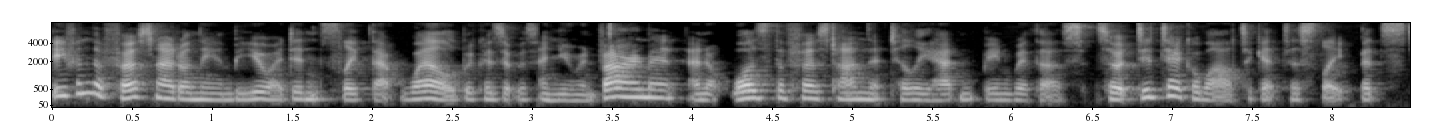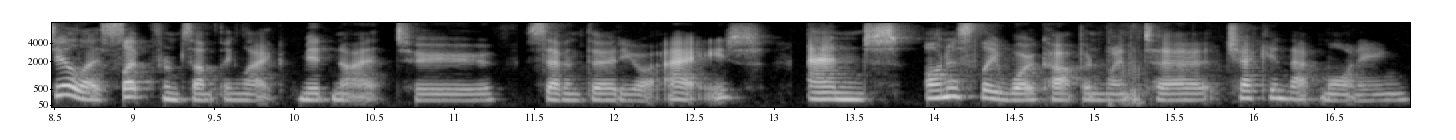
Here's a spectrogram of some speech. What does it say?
even the first night on the MBU, I didn't sleep that well because it was a new environment and it was the first time that Tilly hadn't been with us. So it did take a while to get to sleep, but still I slept from something like midnight to 7:30 or 8 and honestly woke up and went to check in that morning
